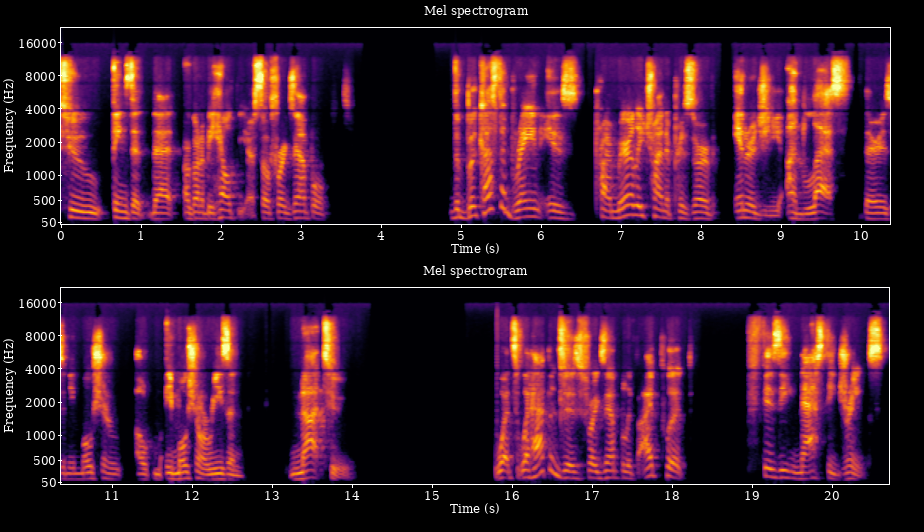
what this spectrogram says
to things that that are going to be healthier. So, for example, the because the brain is primarily trying to preserve energy unless there is an emotional emotional reason not to what's what happens is, for example, if I put fizzy, nasty drinks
